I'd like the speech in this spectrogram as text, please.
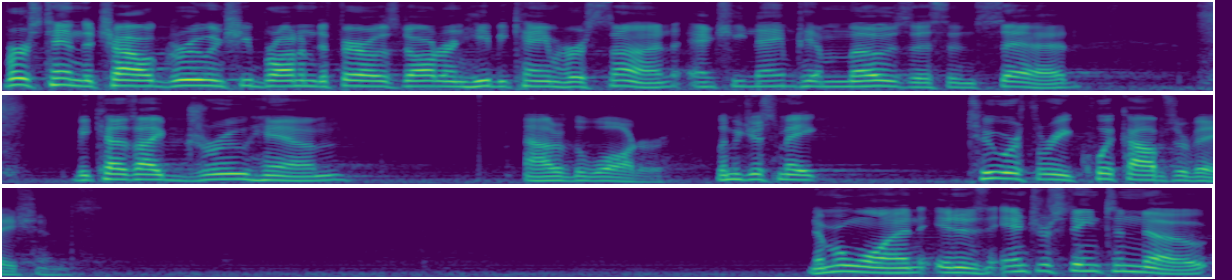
Verse 10 The child grew, and she brought him to Pharaoh's daughter, and he became her son. And she named him Moses and said, Because I drew him out of the water. Let me just make two or three quick observations. Number one, it is interesting to note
